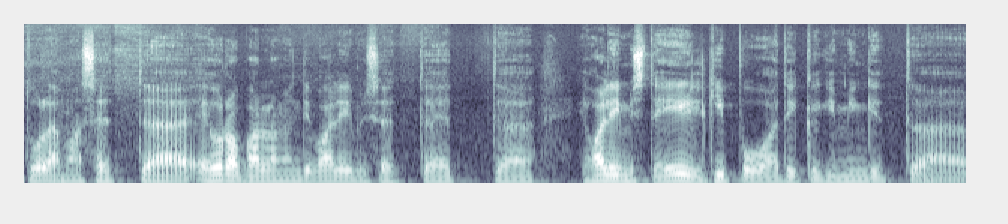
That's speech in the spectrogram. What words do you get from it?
tulemas, et äh, Europarlamendi valimised, et äh, ja valimiste eel kipuvad ikkagi mingid äh,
